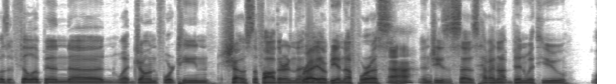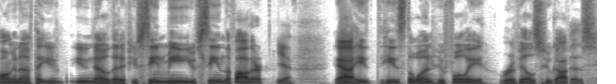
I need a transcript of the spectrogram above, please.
Was it Philip in uh, what John fourteen shows the Father, and that Right. it'll be enough for us? Uh huh. And Jesus says, "Have I not been with you long enough that you you know that if you've seen me, you've seen the Father?" Yeah. Yeah, he he's the one who fully reveals who God is.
